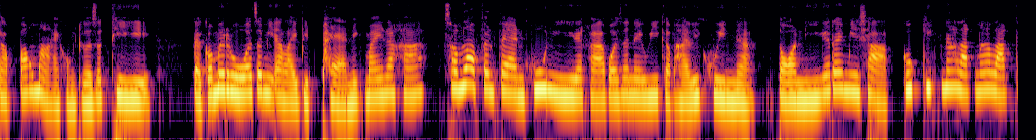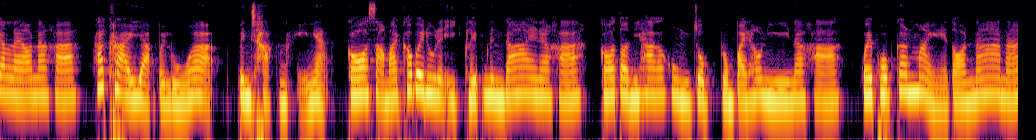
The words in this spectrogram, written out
กับเป้าหมายของเธอสักที แต่ก็ไม่รู้ว่าจะมีอะไรผิดแผนอีกไหมนะคะสำหรับแฟนๆ คู่นี้นะคะพอยซันเนวีกับฮาร์ลีควินเนี่ย ตอนนี้ก็ได้มีฉากกุ๊กกิ๊กน่ารักน่ารักกันแล้วนะคะ ถ้าใครอยากไปรู้ว่าเป็นฉากไหนเนี่ย ก็สามารถเข้าไปดูในอีกคลิปหนึ่งได้นะคะ ก็ตอนที่ 5 ก็คงจบลงไปเท่านี้นะคะ ไว้พบกันใหม่ในตอนหน้านะ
